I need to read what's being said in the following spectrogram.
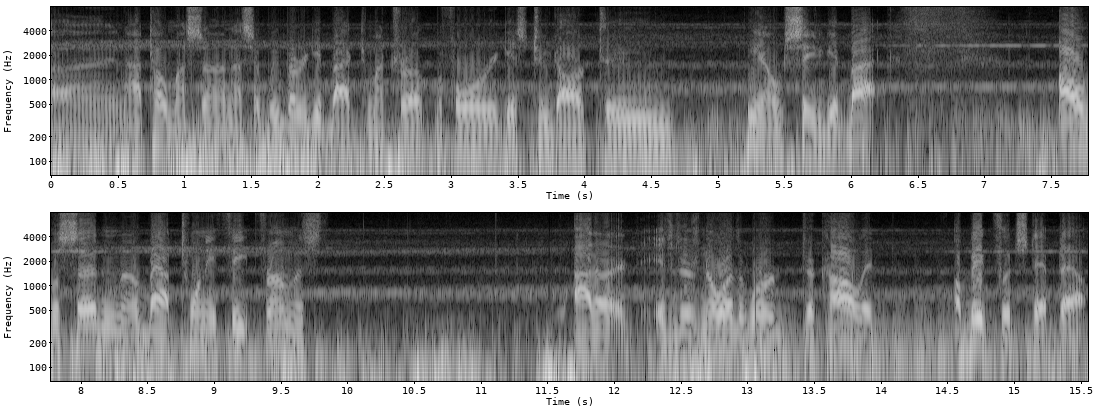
uh, and I told my son, I said, we better get back to my truck before it gets too dark to, you know, see to get back. All of a sudden, about 20 feet from us, if there's no other word to call it, a Bigfoot stepped out.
